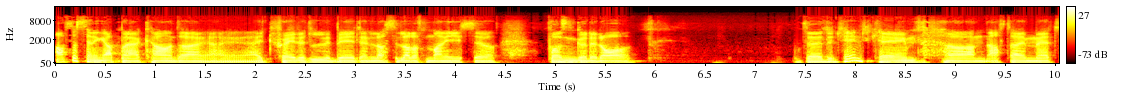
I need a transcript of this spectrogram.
after setting up my account, I, I, I, traded a little bit and lost a lot of money, so it wasn't good at all. The the change came um, after I met.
